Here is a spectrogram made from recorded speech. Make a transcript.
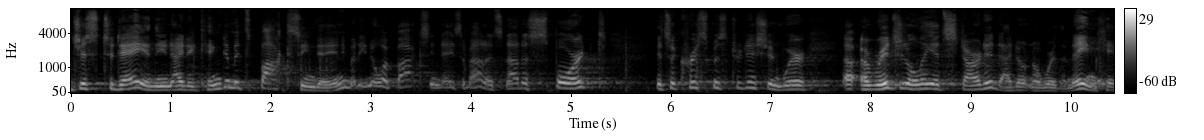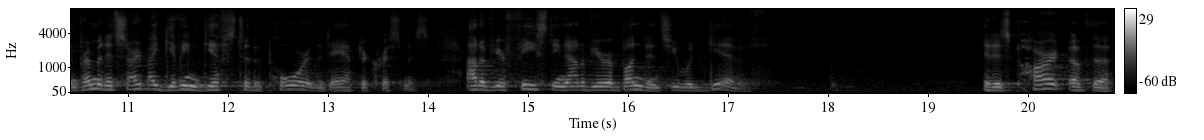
Just today in the United Kingdom, it's Boxing Day. Anybody know what Boxing Day is about? It's not a sport. It's a Christmas tradition where uh, originally it started, I don't know where the name came from, but it started by giving gifts to the poor the day after Christmas. Out of your feasting, out of your abundance, you would give. It is part of the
